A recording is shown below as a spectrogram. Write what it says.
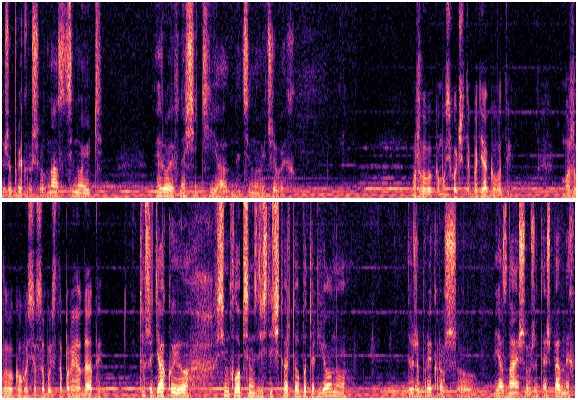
Дуже прикро, що в нас цінують героїв на щиті, а не цінують живих. Можливо, комусь хочете подякувати, можливо, когось особисто пригадати. Дуже дякую всім хлопцям з 204-го батальйону. Дуже прикро, що я знаю, що вже теж певних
